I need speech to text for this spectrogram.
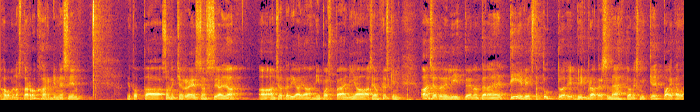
haluamme nostaa Rock Hardin esiin. Ja tota, Sonic Generationsia ja uh, Unchartedia ja niin poispäin. Ja siellä on myöskin Unchartedin liittyen on tällainen TV-stä tuttu, eli Big Brotherissa nähty, onneksi Mikki ei ole paikalla.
